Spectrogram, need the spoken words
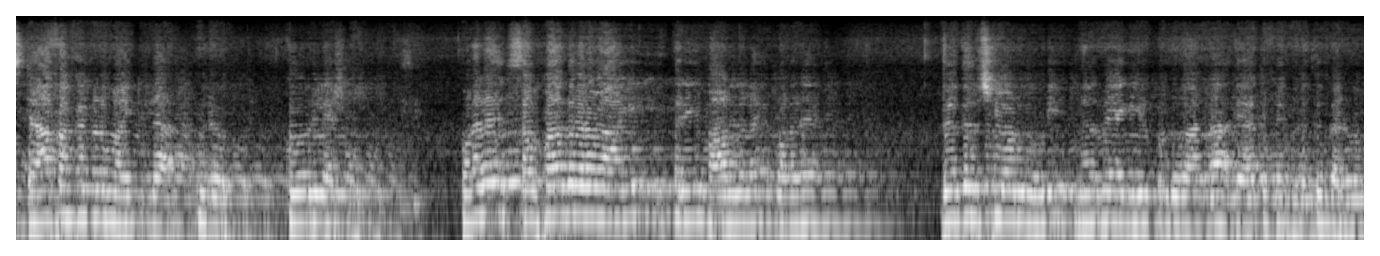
സ്റ്റാഫ് അംഗങ്ങളുമായിട്ടുള്ള ഒരു കോറിലേഷൻ. വളരെ സൗഹാർദ്ദപരമായി ഇത്രയും ആളുകളെ വളരെ ദൂരദർശിയോടുകൂടി നിർവേഗിയിൽ കൊണ്ടുപോകാനുള്ള അദ്ദേഹത്തിന്റെ മിടുക്കും കഴിവും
